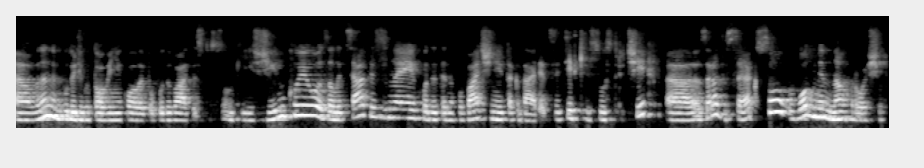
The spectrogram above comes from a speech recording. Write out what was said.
Е, Вони не будуть готові ніколи побудувати стосунки із жінкою, залицятись з нею, ходити на побачення і так далі. Це тільки зустрічі е, заради сексу в обмін на гроші.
